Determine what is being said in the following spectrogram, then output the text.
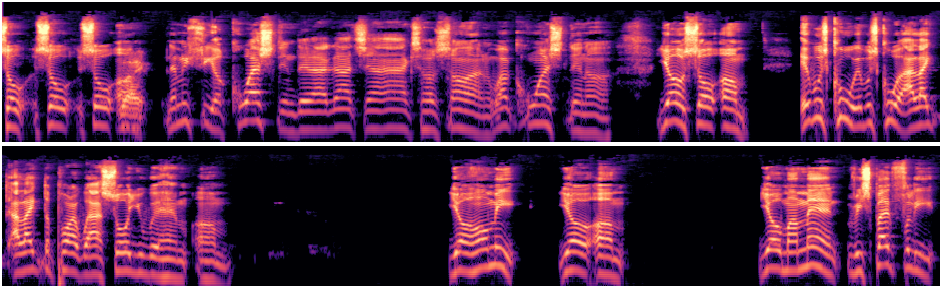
So so so um, Right. let me see a question that I got to ask Hassan. What question? Uh, yo, so um, it was cool. It was cool. I like I like the part where I saw you with him. Um, yo, homie, yo, um, yo, my man, respectfully,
